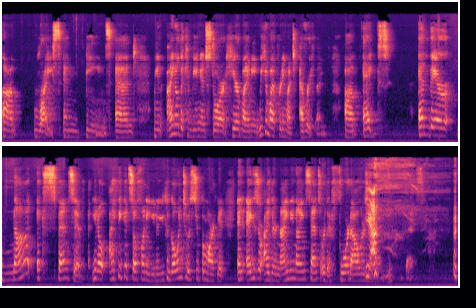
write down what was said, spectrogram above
Um, rice and beans and i mean i know the convenience store here by me we can buy pretty much everything um, eggs and they're not expensive. You know, I think it's so funny. You know, you can go into a supermarket and eggs are either 99 cents or they're $4. Yeah.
